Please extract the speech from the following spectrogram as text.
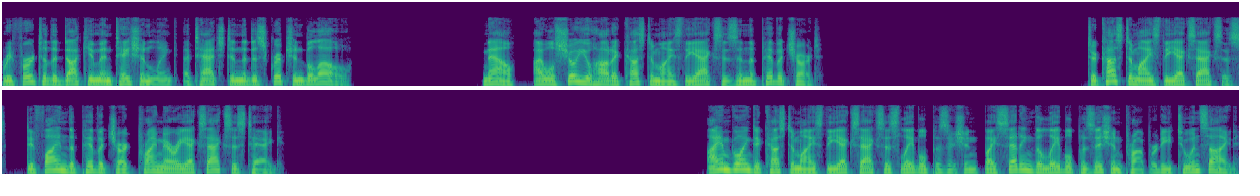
refer to the documentation link attached in the description below. Now, I will show you how to customize the axes in the pivot chart. To customize the x-axis, define the pivot chart primary x-axis tag. I am going to customize the x-axis label position by setting the label position property to inside.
